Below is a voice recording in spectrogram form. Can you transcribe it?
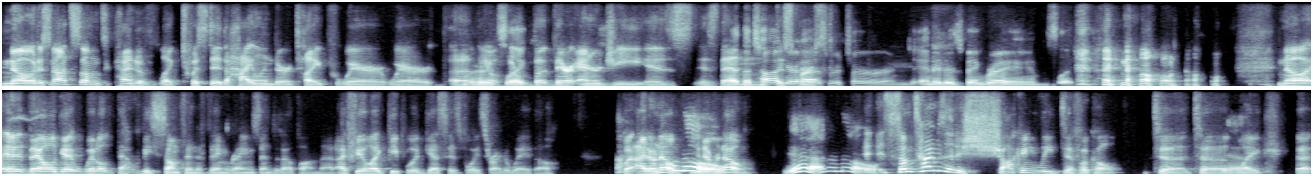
No it is not some kind of like twisted highlander type where where uh, you know their- like- the- their energy is is then the tiger has returned and it is Ving Rhames like no no. No it, they all get whittled. That would be something if Ving Rhames ended up on that. I feel like people would guess his voice right away though. But i don't know. don't you never know. know. Yeah I don't know. Sometimes it is shockingly difficult to to Yeah. like uh,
